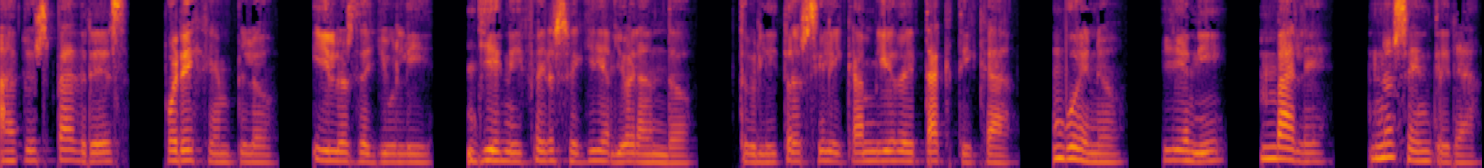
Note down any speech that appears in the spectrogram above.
a tus padres, por ejemplo, y los de Julie. Jennifer seguía llorando. Tully tosió cambió de táctica. Bueno, Jenny, vale, no se entera,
